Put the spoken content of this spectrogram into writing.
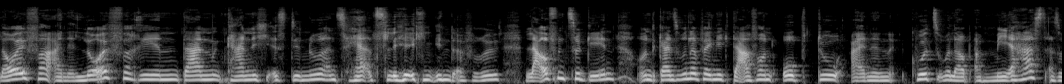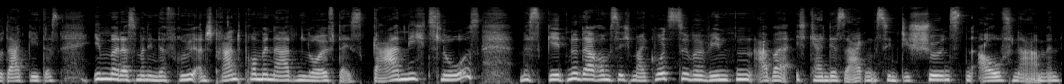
Läufer, eine Läuferin, dann kann ich es dir nur ans Herz legen, in der Früh laufen zu gehen und ganz unabhängig davon, ob du einen Kurzurlaub am Meer hast, also da geht das immer, dass man in der Früh an Strandpromenaden läuft, da ist gar nichts los. Es geht nur darum, sich mal kurz zu überwinden, aber ich kann dir sagen, es sind die schönsten Aufnahmen,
